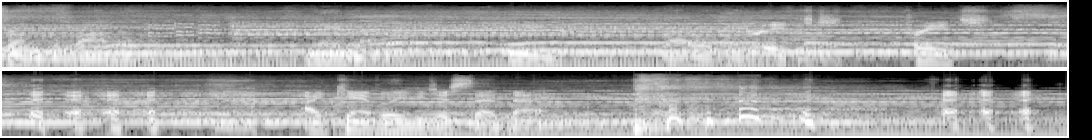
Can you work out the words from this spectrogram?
from the lotto. Amen. Riley B. Preach. Preach. I can't believe you just said that.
